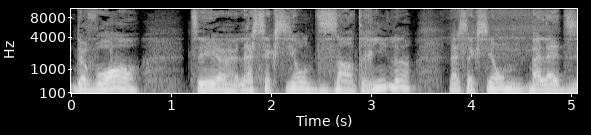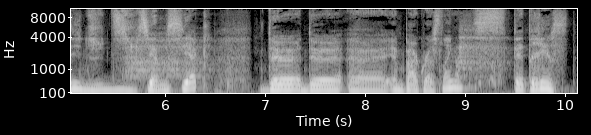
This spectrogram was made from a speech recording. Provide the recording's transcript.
de voir, sais, euh, la section dysenterie, là, la section maladie du 18e siècle de, de euh, Impact Wrestling, c'était triste.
